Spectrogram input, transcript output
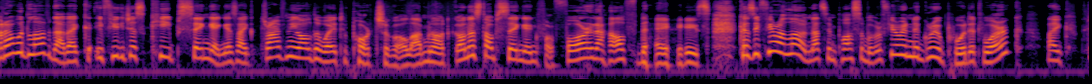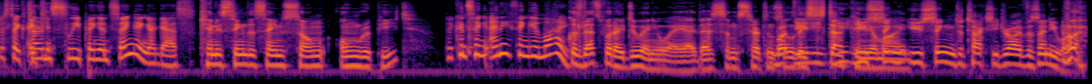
But I would love that. Like, if you just keep singing, it's like drive me all the way to Portugal. I'm not gonna stop singing for four and a half days. Because if you're alone, that's impossible. But if you're in a group, would it work? Like, just take turns can- sleeping and singing. I guess Can you sing the same song on repeat? You can sing anything you like. Because that's what I do anyway. I, there's some certain But songs you, they stuck you, you in your sing, mind. You sing to taxi drivers anyway.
